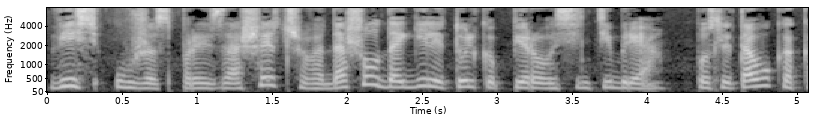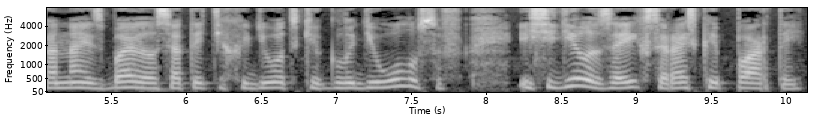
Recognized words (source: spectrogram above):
Весь ужас произошедшего дошел до Гели только 1 сентября, после того, как она избавилась от этих идиотских гладиолусов и сидела за их сырайской партой,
